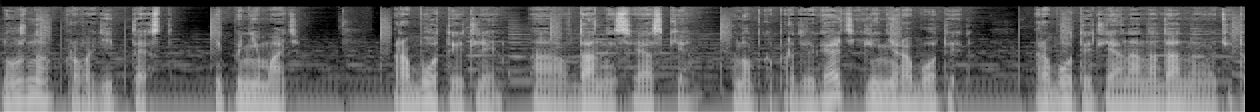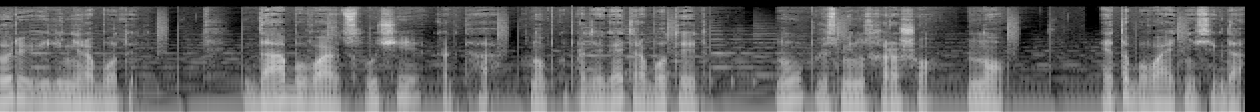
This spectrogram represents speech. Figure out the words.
нужно проводить тест и понимать, работает ли а, в данной связке кнопка продвигать или не работает, работает ли она на данную аудиторию или не работает. Да, бывают случаи, когда кнопка продвигать работает, ну, плюс-минус хорошо, но это бывает не всегда.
